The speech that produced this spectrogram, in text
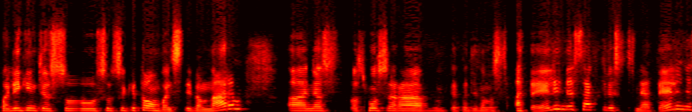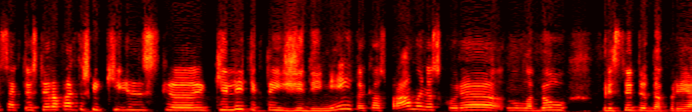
palyginti su, su, su kitom valstybėm narėm. nes pas mus yra taip vadinamas atelinis sektorius, netelinis sektorius. Tai yra praktiškai keli tik tai žydiniai tokios pramonės, kurie nu, labiau prisideda prie,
